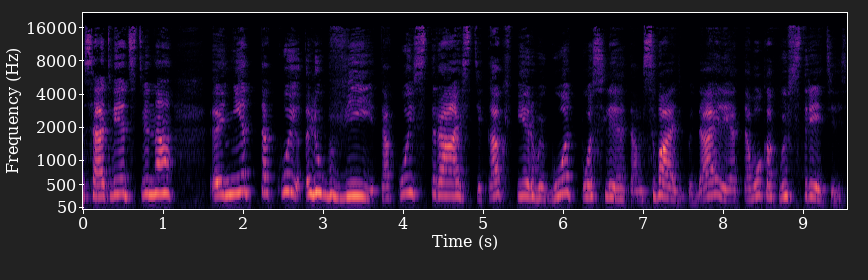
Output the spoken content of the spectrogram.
Соответственно, нет такой любви, такой страсти, как в первый год после там, свадьбы, да, или от того, как вы встретились.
